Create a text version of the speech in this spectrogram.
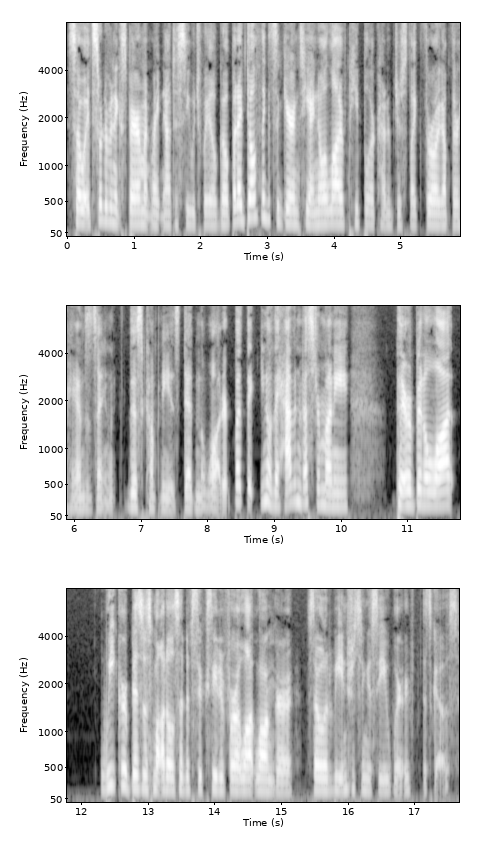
So it's sort of an experiment right now to see which way it'll go. But I don't think it's a guarantee. I know a lot of people are kind of just like throwing up their hands and saying this company is dead in the water. But they, you know, they have investor money. There have been a lot weaker business models that have succeeded for a lot longer. So it'll be interesting to see where this goes.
